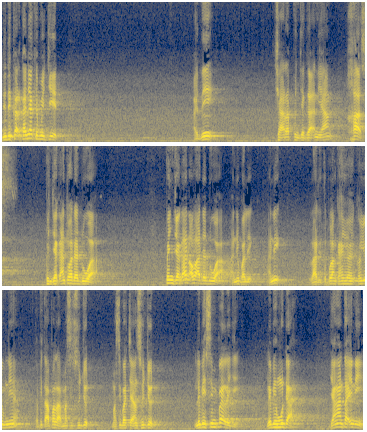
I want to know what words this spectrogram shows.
didekatkannya ke masjid. Ini cara penjagaan yang khas. Penjagaan itu ada dua. Penjagaan Allah ada dua. Ini balik. Ini lari terpulang ke qayyum ni ya. Tapi tak apalah, masih sujud. Masih bacaan sujud. Lebih simpel lagi. Lebih mudah. Jangan tak ini.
